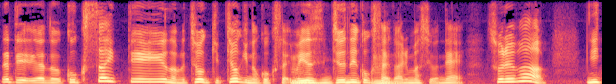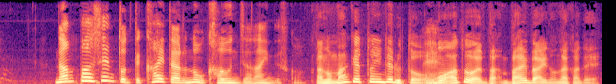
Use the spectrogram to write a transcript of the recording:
だってあの国債っていうのの長期長期の国債、うん、要するに10年国債がありますよね。うん、それは日何パーセントって書いてあるのを買うんじゃないんですか？あのマーケットに出ると、ええ、もうあとは売買の中で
